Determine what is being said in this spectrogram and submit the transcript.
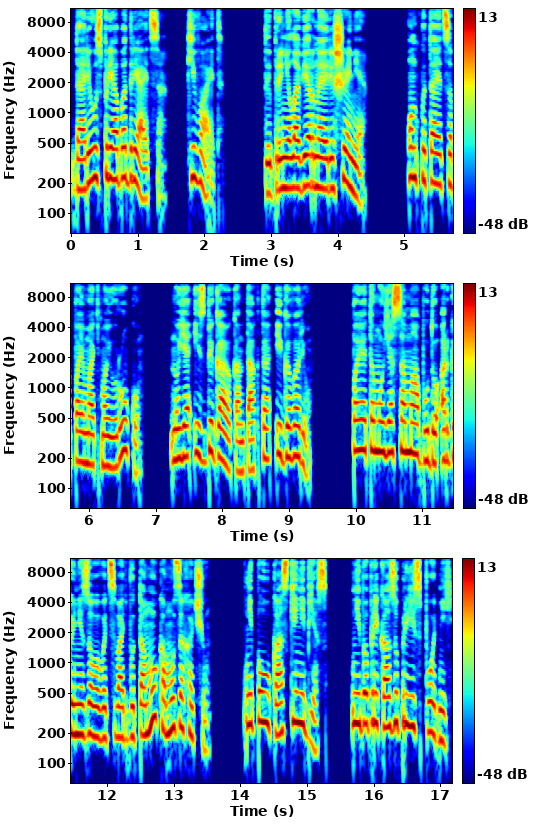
Дариус приободряется, кивает. «Ты приняла верное решение», он пытается поймать мою руку, но я избегаю контакта и говорю. Поэтому я сама буду организовывать свадьбу тому, кому захочу. Не по указке небес, не по приказу преисподней,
